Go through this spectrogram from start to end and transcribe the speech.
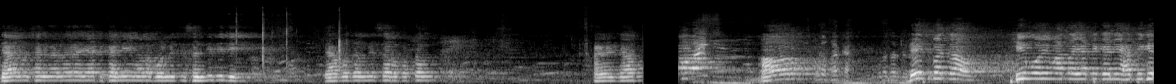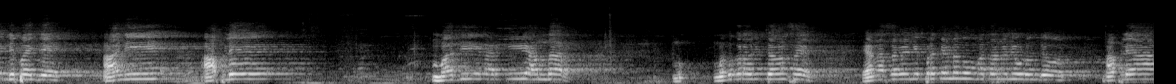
त्या अनुषंगाने या ठिकाणी मला बोलण्याची संधी दिली. त्याबद्दल मी सर्वप्रथम और देश बचाव ही मोहीम आता या ठिकाणी हाती घेतली पाहिजे. आणि आपले माजी लाडकी आमदार म- मधुकररावजी चव्हाण साहेब यांना सगळ्यांनी प्रचंड बहुमतानं निवडून देऊन आपल्या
